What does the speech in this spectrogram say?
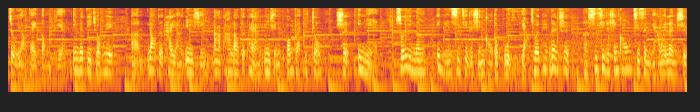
就要在冬天，因为地球会呃绕着太阳运行，那它绕着太阳运行公转一周是一年，所以呢，一年四季的星空都不一样。除了可以认识呃四季的星空，其实你还会认识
